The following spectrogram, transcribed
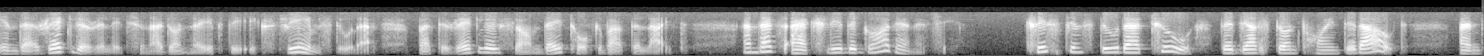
in their regular religion. I don't know if the extremes do that, but the regular Islam they talk about the light, and that's actually the God energy. Christians do that too. They just don't point it out. And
